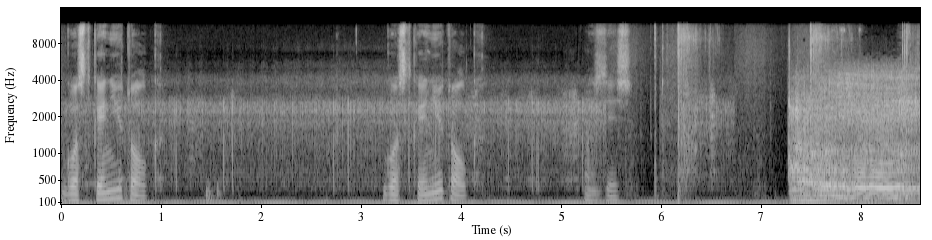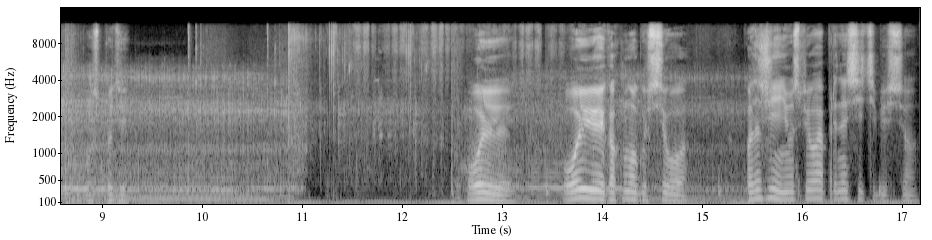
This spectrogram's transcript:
Ghost, can you talk? Ghost, can you talk? Вот здесь. Господи. Ой, ой, ой, как много всего. Подожди, я не успеваю приносить тебе все.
